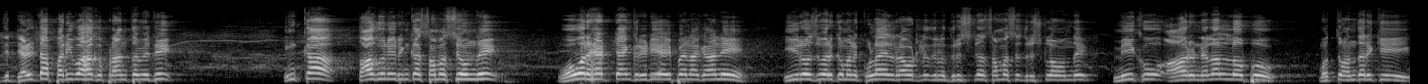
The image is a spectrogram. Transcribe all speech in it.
ఇది డెల్టా పరివాహక ప్రాంతం ఇది. ఇంకా తాగునీరు ఇంకా సమస్య ఉంది. ఓవర్ హెడ్ ట్యాంక్ రెడీ అయిపోయినా కానీ ఈ రోజు వరకు మన కుళాయిలు రావట్లేదు. అనే దృష్టి సమస్య దృష్టిలో ఉంది. మీకు ఆరు నెలల్లోపు మొత్తం అందరికీ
